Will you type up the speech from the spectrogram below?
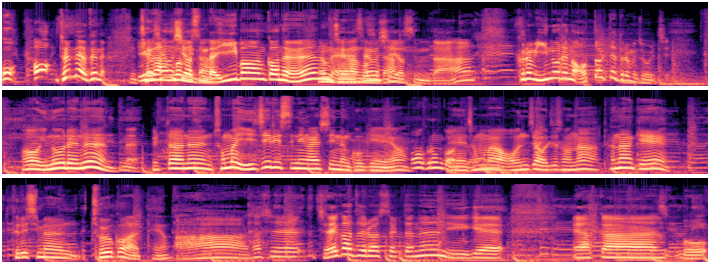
어, 어, 됐네요, 됐네요. 제가 세운 씨였습니다. 이번 거는 네, 세운 씨였습니다. 그럼 이 노래는 어떨 때 들으면 좋을지? 어, 이 노래는 네. 일단은 정말 easy listening 할 수 있는 곡이에요. 어, 그런 거 네, 같아요. 정말 언제 어디서나 편하게 들으시면 좋을 것 같아요. 아, 사실 제가 들었을 때는 이게 약간 뭐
